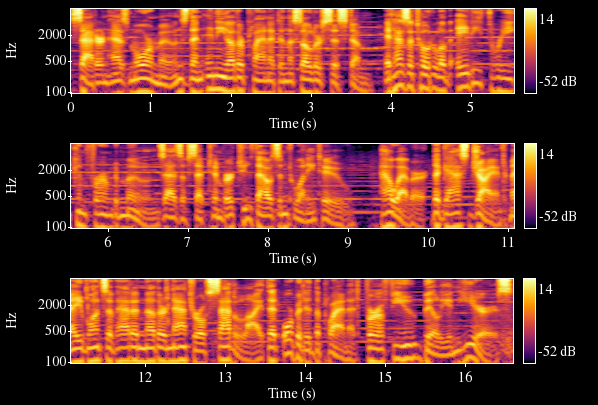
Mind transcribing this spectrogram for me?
Saturn has more moons than any other planet in the solar system. It has a total of 83 confirmed moons as of September 2022. However, the gas giant may once have had another natural satellite that orbited the planet for a few billion years.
